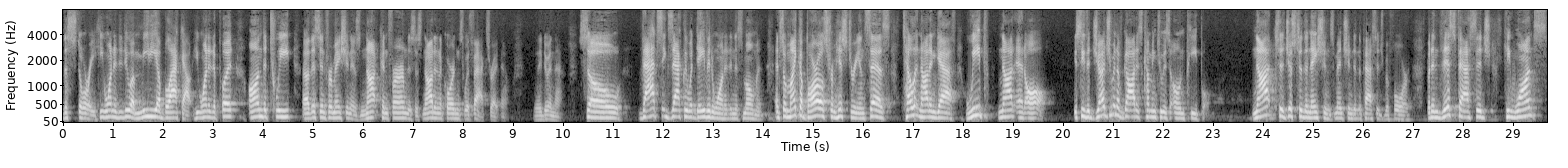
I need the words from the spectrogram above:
the story. He wanted to do a media blackout. He wanted to put on the tweet, uh, this information is not confirmed. This is not in accordance with facts right now. They're doing that? So that's exactly what David wanted in this moment. And so Micah borrows from history and says, Tell it not in Gath, weep not at all. You see, the judgment of God is coming to his own people, not to just to the nations mentioned in the passage before. But in this passage, he wants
